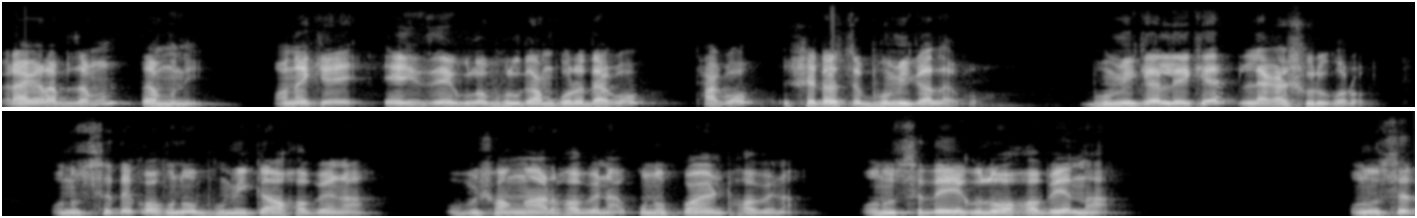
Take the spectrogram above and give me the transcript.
প্যারাগ্রাফ যেমন তেমনই। অনেকে এই যে এগুলো ভুল কাম করে দেখো, থাকো, সেটা হচ্ছে ভূমিকা লেখো। ভূমিকা লেখে লেখা শুরু করো। অনুচ্ছেদে কখনো ভূমিকা হবে না, উপসংহার হবে না, কোনো পয়েন্ট হবে না। অনুচ্ছেদে এগুলো হবে না। অনুচ্ছেদ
